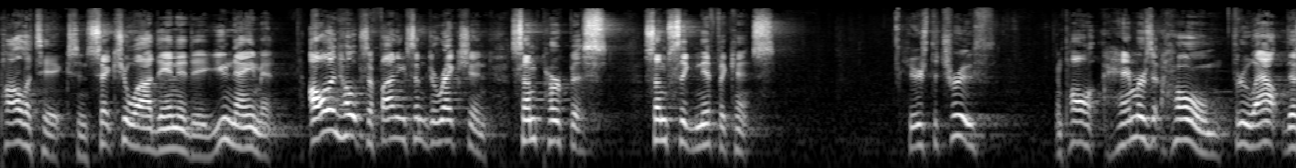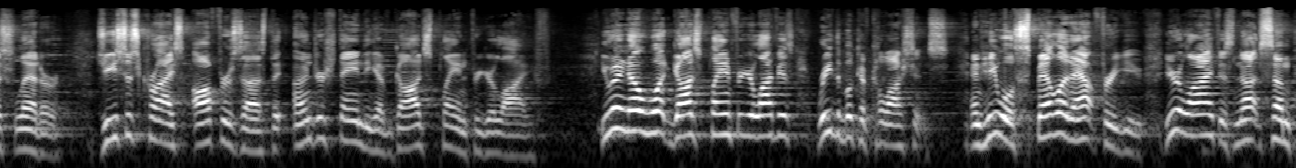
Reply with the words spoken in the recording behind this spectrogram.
politics and sexual identity, you name it, all in hopes of finding some direction, some purpose, some significance. Here's the truth. And Paul hammers it home throughout this letter. Jesus Christ offers us the understanding of God's plan for your life. You want to know what God's plan for your life is? Read the book of Colossians, and He will spell it out for you. Your life is not some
